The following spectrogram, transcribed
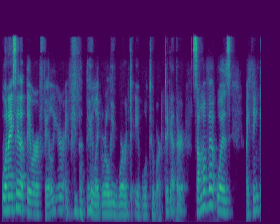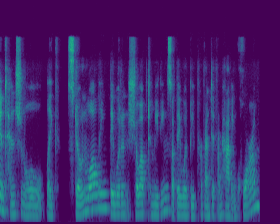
when I say that they were a failure, I mean that they like really weren't able to work together. Some of it was, I think, intentional like stonewalling. They wouldn't show up to meetings, so they would be prevented from having quorum.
